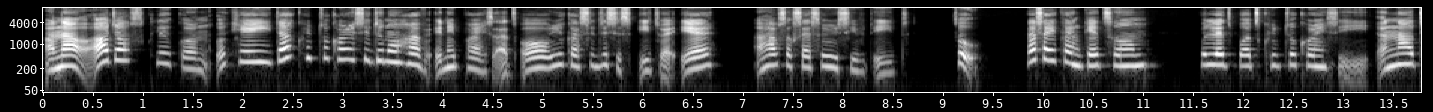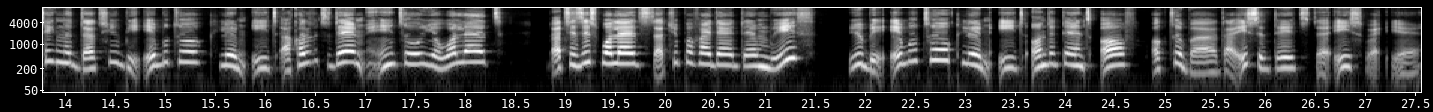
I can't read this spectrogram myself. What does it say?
And now I'll just click on okay, that cryptocurrency do not have any price at all. You can see this is it right here. I have successfully received it. So that's how you can get some BulletBot cryptocurrency. And now take note that you'll be able to claim it according to them into your wallet. That is this wallet that you provided them with you'll be able to claim it on the 10th of October. That is the date that is right here.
